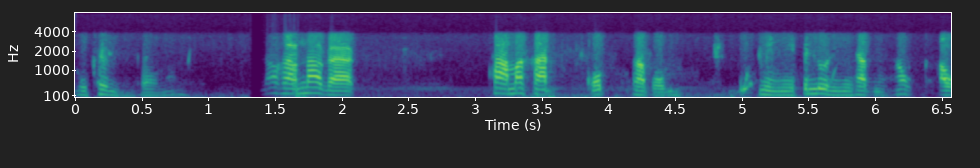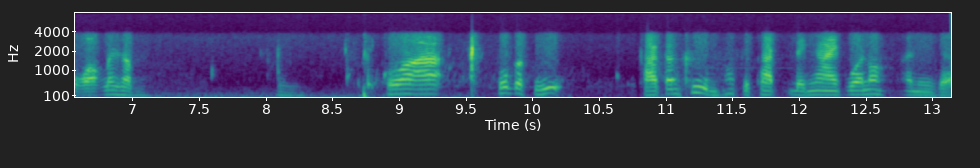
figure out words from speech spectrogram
ไปถึงไปนะเนาะครับนอกจากถ้ามาคัดกบครับผมนี่นี่เป็นรุ่นนี้ครับนี่เอาเอาออกเลยครับนี่เพราะว่าปกติ ขากลางคืนเขาจะคัดได้ง่ายกว่าเนาะอันนี้ก็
